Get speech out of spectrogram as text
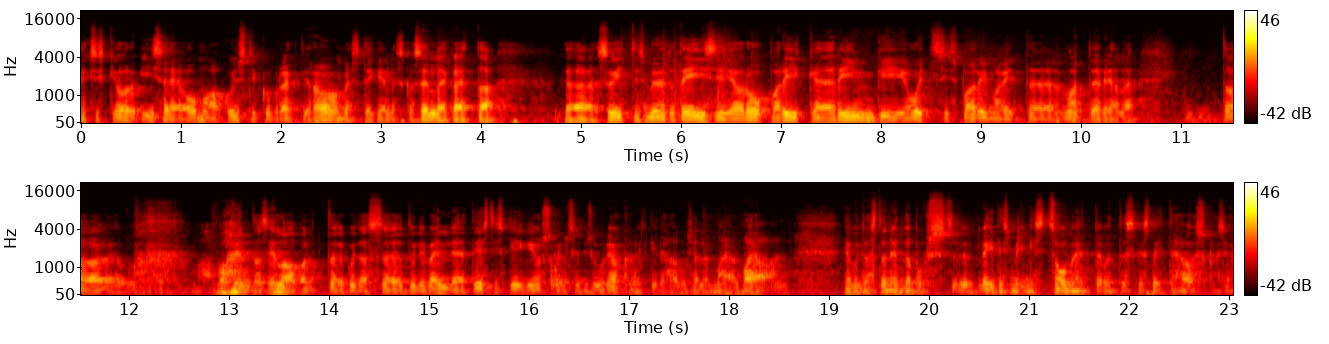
ehk siis Georg ise oma kunstnikuprojekti raames tegeles ka sellega, et ta äh, sõitis mööda teisi Euroopa riike ringi, otsis parimaid äh, materjale ta vahendas elavalt, kuidas tuli välja, et Eestis keegi ei oska üldse nii suuri aknaidki teha, kui sellel majal vaja on. ja kuidas ta need lõpuks leidis mingist Soome ettevõttest, kes neid teha oskas ja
